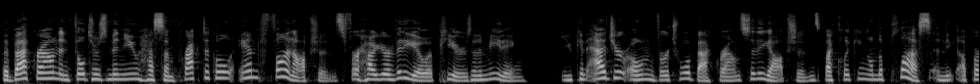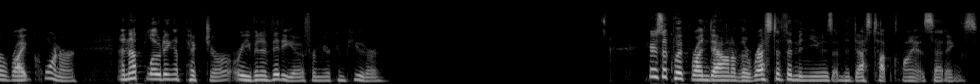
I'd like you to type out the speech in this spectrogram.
The Background and Filters menu has some practical and fun options for how your video appears in a meeting. You can add your own virtual backgrounds to the options by clicking on the plus in the upper right corner and uploading a picture or even a video from your computer. Here's a quick rundown of the rest of the menus and the desktop client settings.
